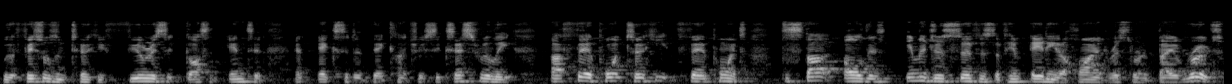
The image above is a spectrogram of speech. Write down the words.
with officials in Turkey furious that Ghosn entered and exited their country successfully. Uh, fair point, Turkey, fair point. To start, all these images surfaced of him eating at a high-end restaurant in Beirut.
